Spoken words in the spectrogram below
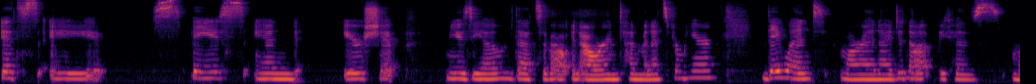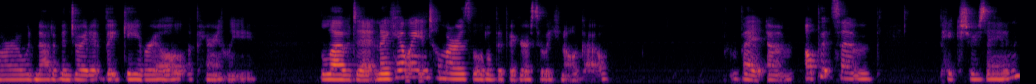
It's a space and airship museum that's about an hour and 10 minutes from here. They went, Mara and I did not because Mara would not have enjoyed it, but Gabriel apparently loved it. And I can't wait until Mara's a little bit bigger so we can all go. But um, I'll put some pictures in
